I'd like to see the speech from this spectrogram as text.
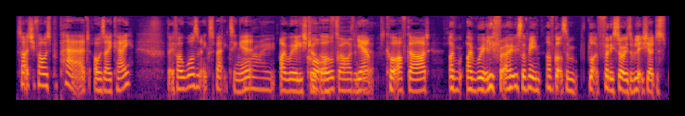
So actually, if I was prepared, I was okay. But if I wasn't expecting it, right. I really struggled. Caught off guard. Yeah, caught off guard. I, I really froze. I mean, I've got some like funny stories of literally I just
